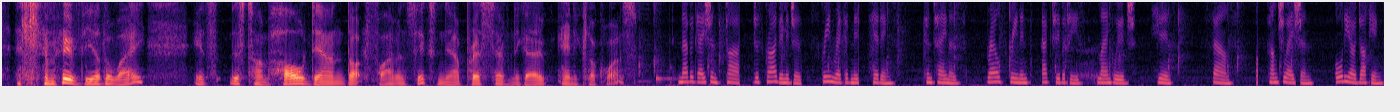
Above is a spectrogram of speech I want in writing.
to move the other way, it's this time hold down dot 5 and 6 and now press 7 to go anti clockwise. Navigation style. Describe images. Screen recognition. Headings. Containers. Rail screen. in- Activities. Language. Hints. Sounds. Punctuation. Audio ducking.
